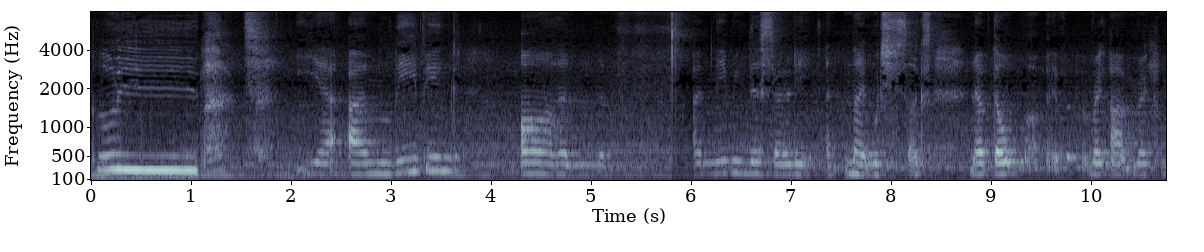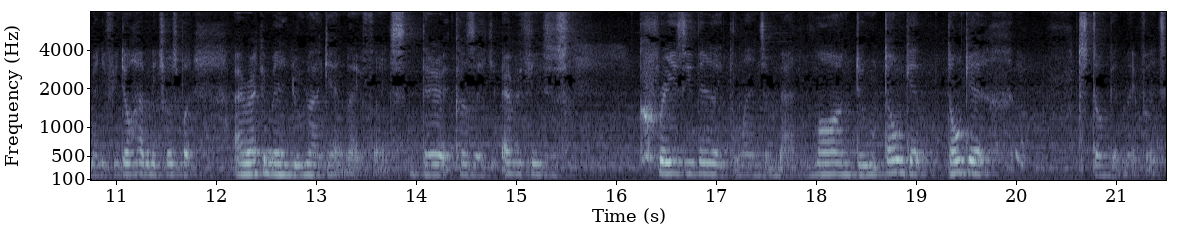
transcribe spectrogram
Please. But yeah, I'm leaving on. I'm leaving this Saturday at night, which sucks. And I don't uh, I recommend if you don't have any choice, but I recommend do not get night flights there because like everything's just crazy there. Like the lines are mad long. Do don't get don't get just don't get night flights.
